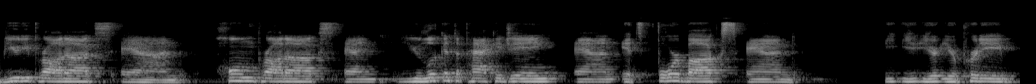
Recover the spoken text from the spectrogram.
beauty products and home products and you look at the packaging and it's four bucks and you're, you're pretty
